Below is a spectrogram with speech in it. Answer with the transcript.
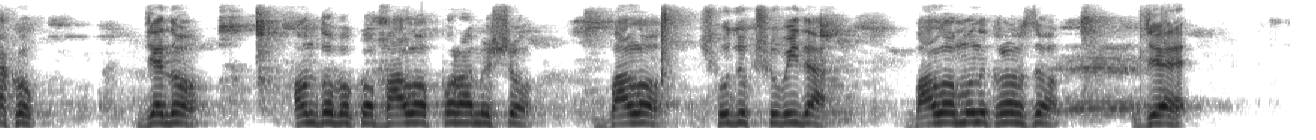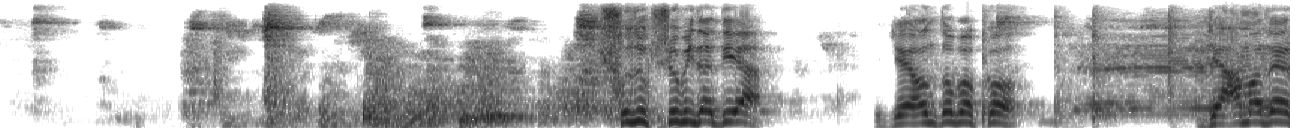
রাখুক যেন অন্তপক্ষ ভালো পরামর্শ, ভালো সুযোগ সুবিধা ভালো মনে করছ যে সুযোগ সুবিধা দিয়া যে অন্তপক্ষ, যে আমাদের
